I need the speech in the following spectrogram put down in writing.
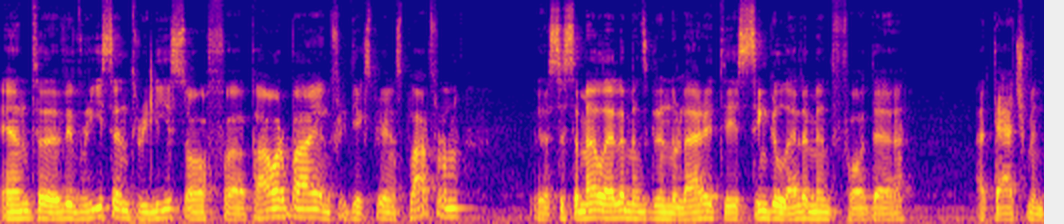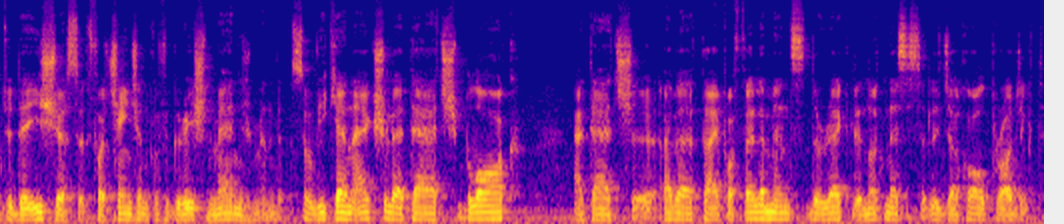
And uh, with recent release of uh, Power'By and 3D Experience platform uh, SysML elements granularity is single element for the attachment to the issues for change and configuration management. So we can actually attach block attach uh, other type of elements directly not necessarily the whole project.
